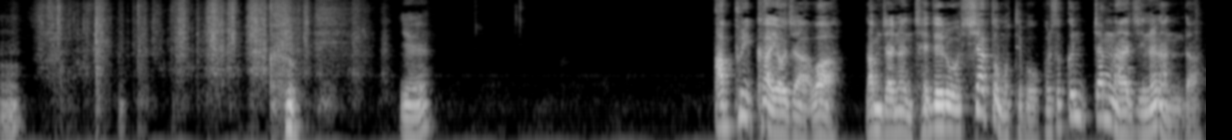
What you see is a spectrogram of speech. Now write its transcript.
어? 예. 아프리카 여자와 남자는 제대로 시약도 못해보고 벌써 끈짝나지는 않는다.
